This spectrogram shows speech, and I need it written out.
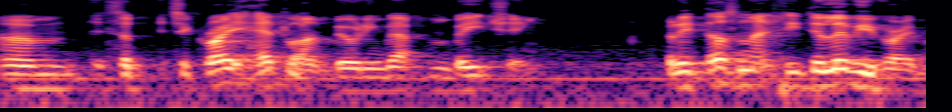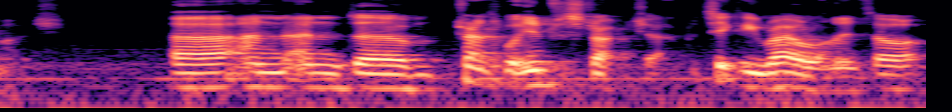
Um, it's a it's a great headline building back from Beeching, but it doesn't actually deliver you very much. Uh, and and um, transport infrastructure, particularly rail lines, are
